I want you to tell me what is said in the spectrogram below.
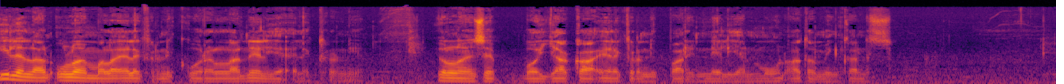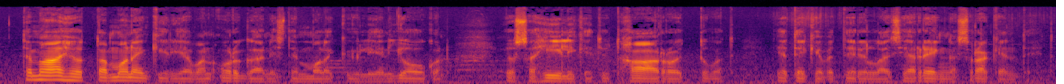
Hiilellä on uloimmalla elektronikuorella neljä elektronia, jolloin se voi jakaa elektroniparin neljän muun atomin kanssa. Tämä aiheuttaa monenkirjavan orgaanisten molekyylien joukon, jossa hiiliketjut haaroittuvat ja tekevät erilaisia rengasrakenteita.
